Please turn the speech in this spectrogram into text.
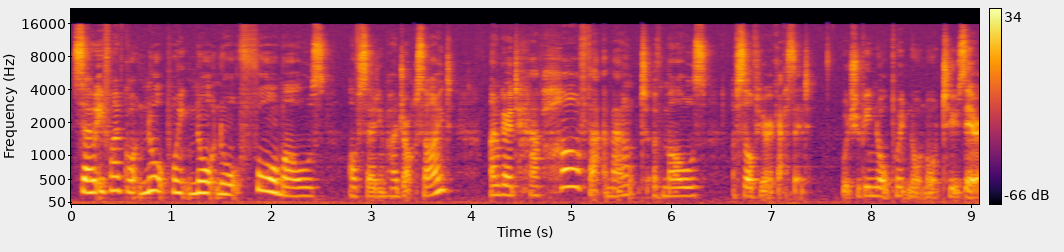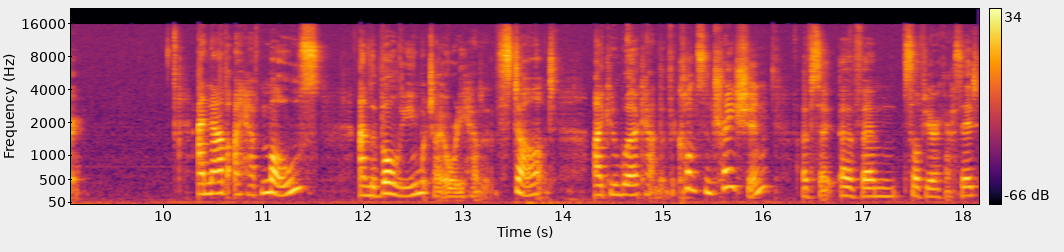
So if I've got 0.004 moles of sodium hydroxide, I'm going to have half that amount of moles of sulfuric acid, which would be 0.0020. And now that I have moles and the volume, which I already had at the start, I can work out that the concentration of, of um, sulfuric acid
